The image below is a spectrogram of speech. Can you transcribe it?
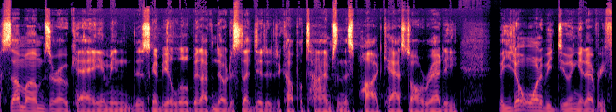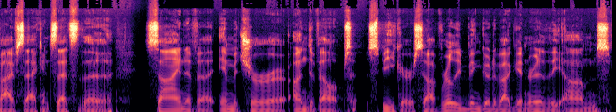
some ums are okay. I mean, there's going to be a little bit. I've noticed I did it a couple times in this podcast already, but you don't want to be doing it every five seconds. That's the sign of an immature, undeveloped speaker. So I've really been good about getting rid of the ums.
